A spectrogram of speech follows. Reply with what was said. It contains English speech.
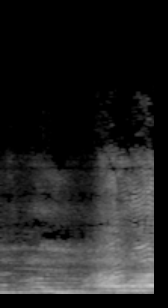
7 Ali.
